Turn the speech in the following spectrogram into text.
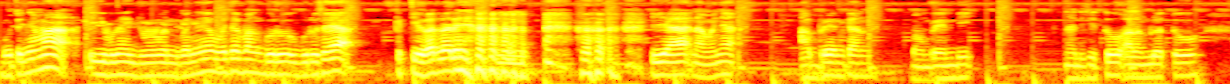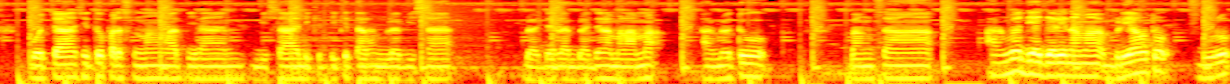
bocahnya mah iya bukan bukan bukannya bocah bang. Guru guru saya kecil kan badannya. Hmm. iya namanya Abren kan bang Brandy nah di situ alhamdulillah tuh bocah situ pada seneng latihan bisa dikit-dikit alhamdulillah bisa belajar lah belajar lama-lama. Alhamdulillah tuh bangsa alhamdulillah diajari nama beliau tuh guru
